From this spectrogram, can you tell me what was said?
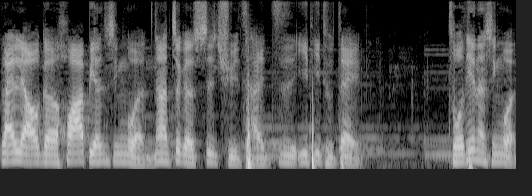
来聊个花边新闻。那这个是取材自 ET Today 昨天的新闻。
